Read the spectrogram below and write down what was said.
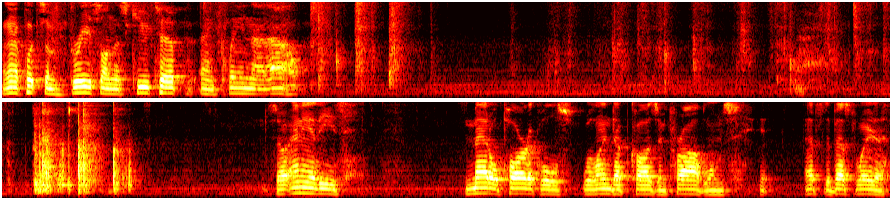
I'm to put some grease on this Q-tip and clean that out. So any of these metal particles will end up causing problems. That's the best way to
